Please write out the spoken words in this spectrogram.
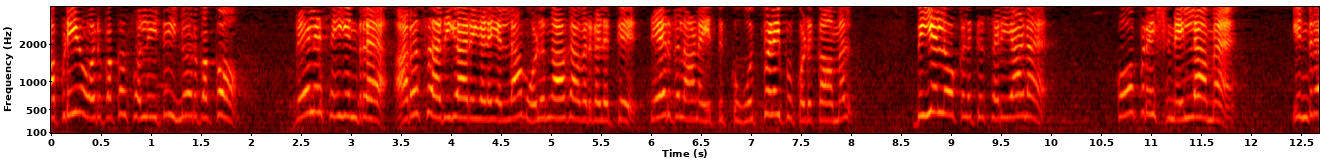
அப்படின்னு ஒரு பக்கம் சொல்லிட்டு இன்னொரு பக்கம் வேலை செய்கின்ற அரசு அதிகாரிகளை எல்லாம் ஒழுங்காக அவர்களுக்கு தேர்தல் ஆணையத்துக்கு ஒத்துழைப்பு கொடுக்காமல் பிஎல்ஓக்களுக்கு சரியான கோஆபரேஷன் இல்லாம இன்று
